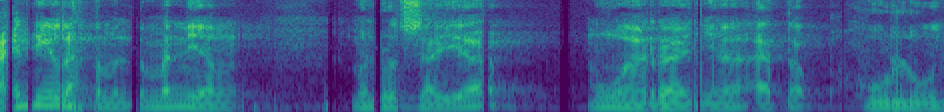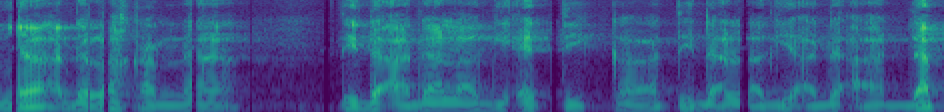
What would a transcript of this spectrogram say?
Nah inilah teman-teman yang menurut saya muaranya atau hulunya adalah karena tidak ada lagi etika, tidak lagi ada adab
